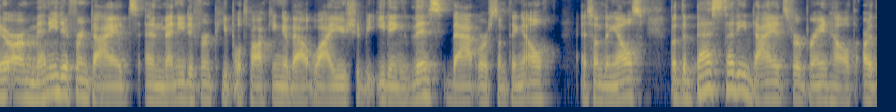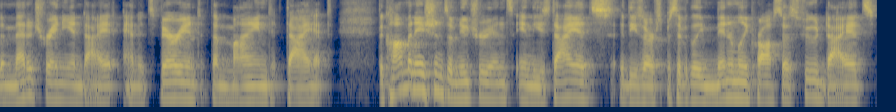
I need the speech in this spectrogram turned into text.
There are many different diets and many different people talking about why you should be eating this, that, or something else something else. But the best studied diets for brain health are the Mediterranean diet and its variant, the MIND diet. The combinations of nutrients in these diets, these are specifically minimally processed food diets,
